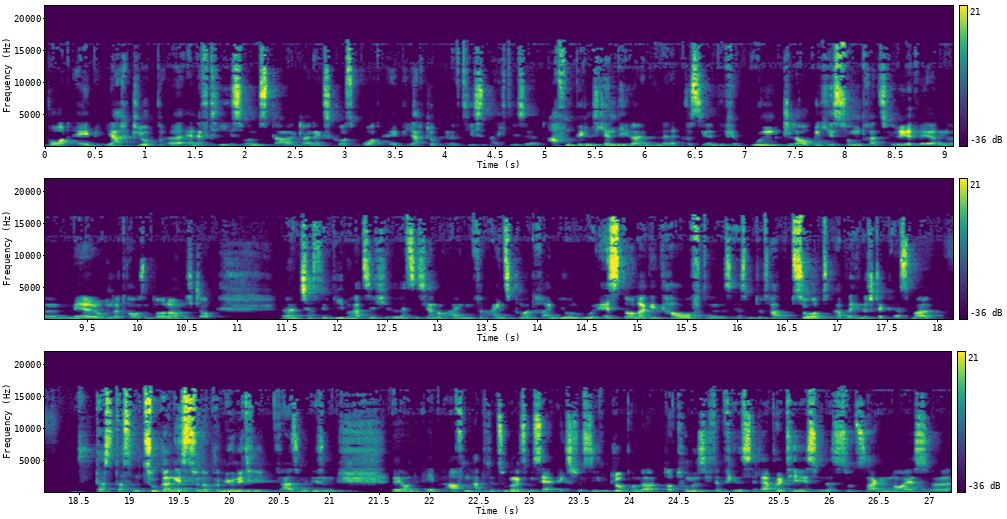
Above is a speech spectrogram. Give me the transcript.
Board Ape Yacht Club äh, NFTs und da ein kleiner Exkurs, Board Ape Yacht Club NFTs sind eigentlich diese Affenbildchen, die da im Internet kursieren, die für unglaubliche Summen transferiert werden, äh, mehrere hunderttausend Dollar und ich glaube, äh, Justin Bieber hat sich letztes Jahr noch einen für 1,3 Millionen US-Dollar gekauft. Das ist erstmal total absurd. Aber dahinter steckt erstmal dass das ein Zugang ist zu einer Community. Also mit diesem Beyond Ape Affen habe ich den Zugang zu einem sehr exklusiven Club und da, dort tummeln sich dann viele Celebrities und das ist sozusagen ein neues, äh,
